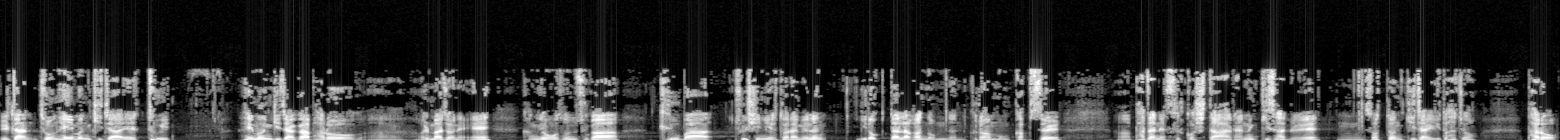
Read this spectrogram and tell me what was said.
일단 존 헤이먼 기자의 트윗 헤이먼 기자가 바로 아, 얼마 전에 강정호 선수가 큐바 출신이었더라면은 1억 달러가 넘는 그러한 몸값을 어, 받아냈을 것이다라는 기사를 음, 썼던 기자이기도 하죠. 바로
